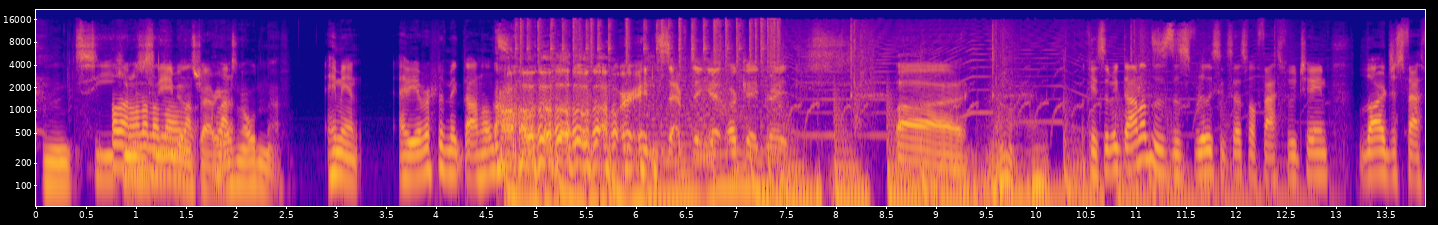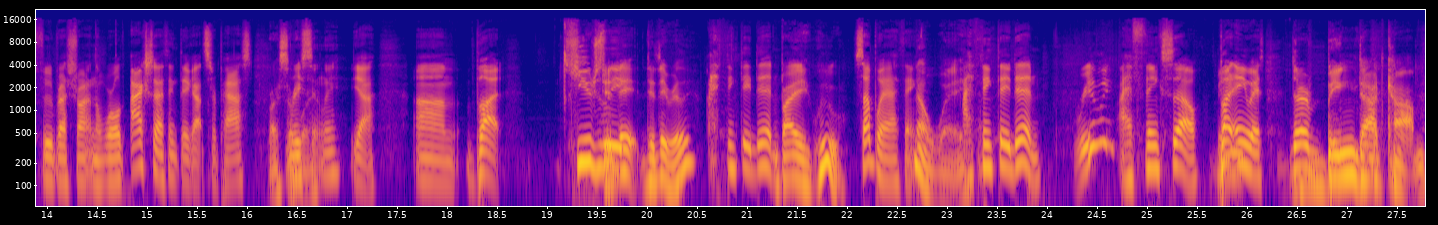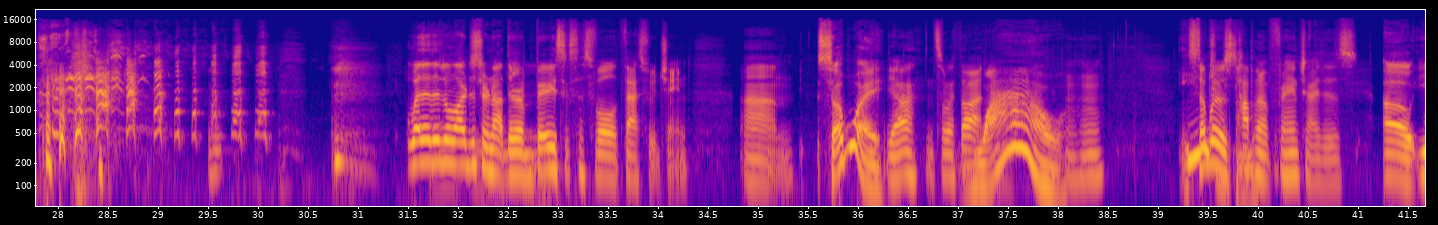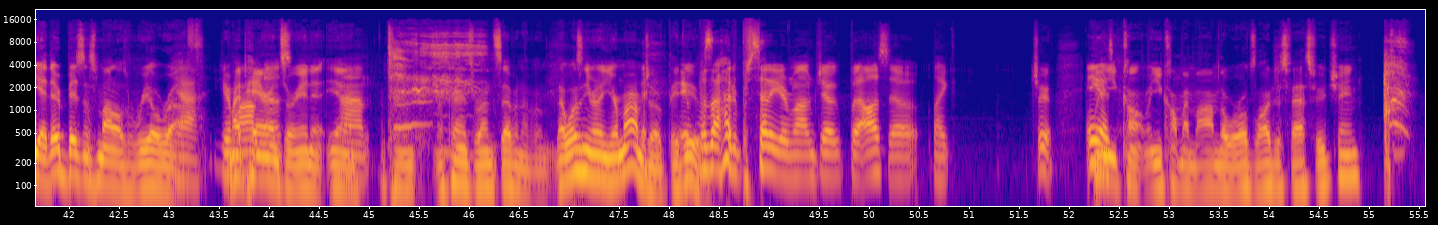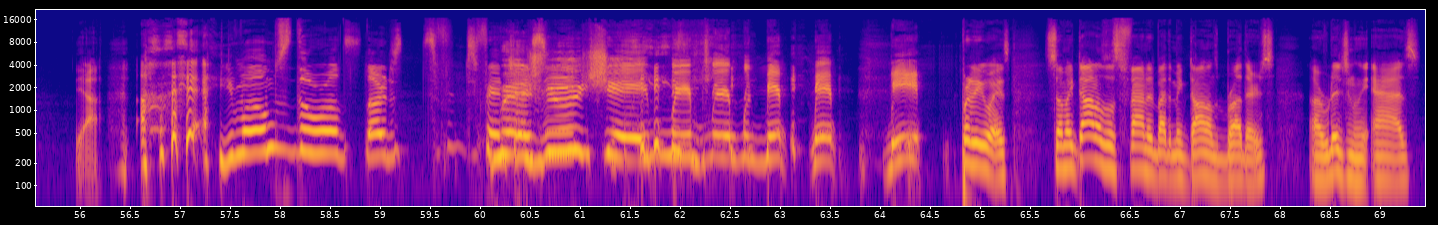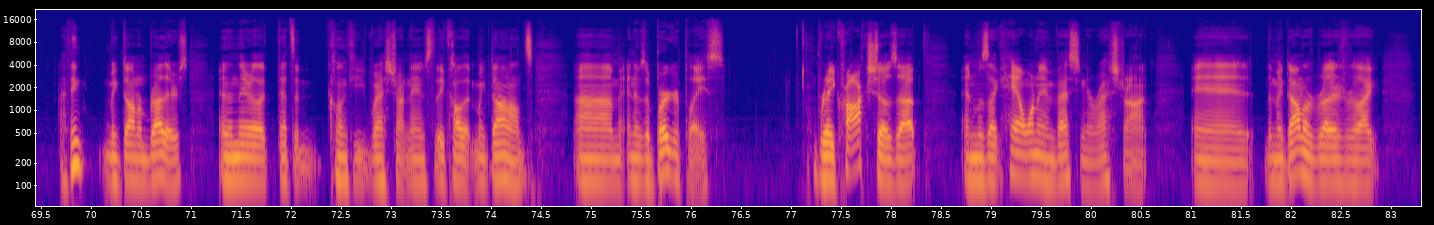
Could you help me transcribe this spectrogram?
Mm, See, Hold he on, was hold on, an hold on, ambulance hold driver. He wasn't old enough. hey man, have you ever heard of McDonald's? Oh, we're incepting it. Okay, great. Uh, Okay, so McDonald's is this really successful fast food chain, largest fast food restaurant in the world. Actually, I think they got surpassed By Subway. recently. Yeah, um, but hugely, did they? Did they really? I think they did. By who? Subway, I think. No way. I think they did. Really? I think so. But anyways, they're Bing.com. whether they're the largest or not, they're a very successful fast food chain. Um, Subway. yeah, that's what I thought. Wow. Subway was popping up franchises. Oh yeah, their business model is real rough. Yeah, your my mom parents knows. are in it. Yeah, Um, my, parents, my parents run seven of them. That wasn't even a your mom joke. They do. It was hundred percent of your mom joke, but also like true. when you call when you call my mom the world's largest fast food chain. Yeah. Your mom's the world's largest franchise. chain. beep, beep, beep, beep, beep. But anyways, so McDonald's was founded by the McDonald's brothers originally as I think McDonald Brothers, and then they were like, "That's a clunky restaurant name," so they called it McDonald's. Um, and it was a burger place. Ray Kroc shows up and was like, "Hey, I want to invest in your restaurant," and the McDonald brothers were like.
